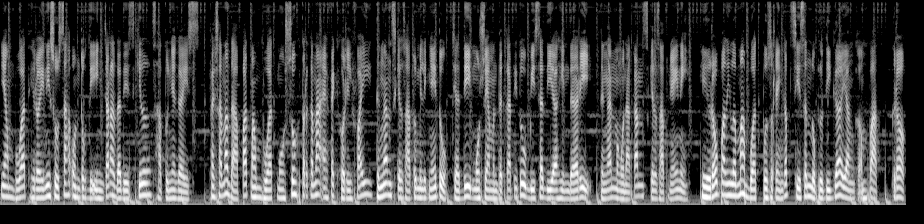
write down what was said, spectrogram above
yang buat hero ini susah untuk diincar ada di skill satunya guys. Vexana dapat membuat musuh terkena efek Horrify dengan skill satu miliknya itu. Jadi musuh yang mendekat itu bisa dia hindari dengan menggunakan skill satunya ini. Hero paling lemah buat push ranked season 23 yang keempat, Grok.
